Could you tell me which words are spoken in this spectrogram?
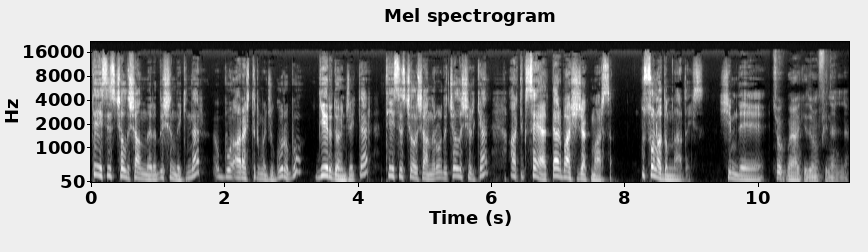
tesis çalışanları dışındakiler bu araştırmacı grubu geri dönecekler. Tesis çalışanları orada çalışırken artık seyahatler başlayacak Mars'a. Bu son adımlardayız. Şimdi Çok merak ediyorum finaline.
